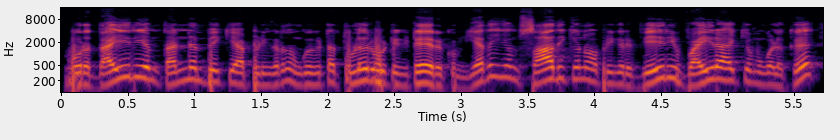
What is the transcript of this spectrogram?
ஒரு தைரியம், தன்னம்பிக்கை அப்படிங்கிறது உங்ககிட்ட துளிர் விட்டுக்கிட்டே இருக்கும். எதையும் சாதிக்கணும் அப்படிங்கிற வெறி, வைராக்கியம் உங்களுக்கு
